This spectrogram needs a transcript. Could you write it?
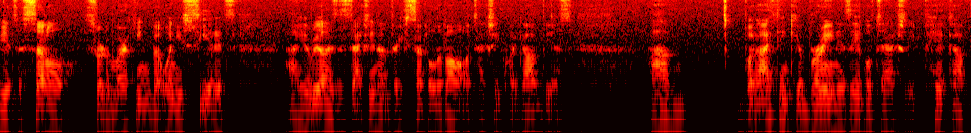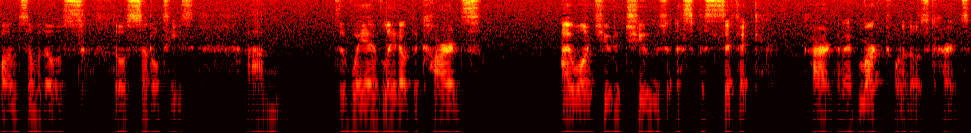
maybe it's a subtle sort of marking, but when you see it, it's uh, you realize it's actually not very subtle at all. It's actually quite obvious. Um, but I think your brain is able to actually pick up on some of those those subtleties. Um, the way I've laid out the cards, I want you to choose a specific card, and I've marked one of those cards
